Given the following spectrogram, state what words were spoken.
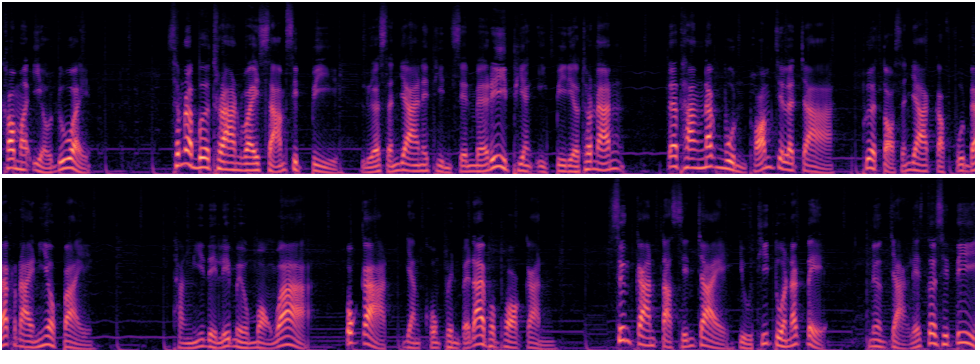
เข้ามาเอี่ยวด้วยสำหรับเบอร์ทรานวัย 30 ปี เหลือสัญญาในถิ่นเซนต์แมรี่เพียงอีกปีเดียวเท่านั้น แต่ทางนักบุญพร้อมเจรจา เพื่อต่อสัญญากับฟูลแบ็กรายนี้ออกไป ทางนี้เดลิเมลมองว่า โอกาสยังคงเป็นไปได้พอๆกัน ซึ่งการตัดสินใจอยู่ที่ตัวนักเตะ เนื่องจากเลสเตอร์ซิตี้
